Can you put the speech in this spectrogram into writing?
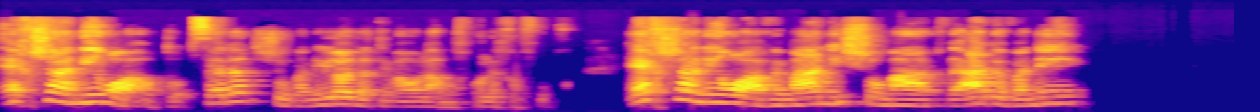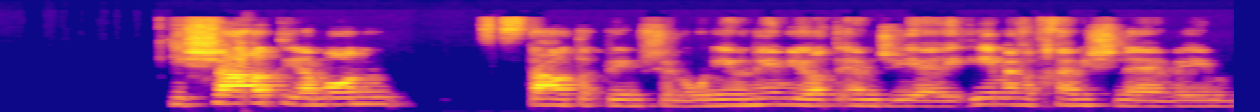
איך שאני רואה אותו, בסדר? שוב, אני לא יודעת אם העולם הולך הפוך. איך שאני רואה ומה אני שומעת, ואגב, אני קישרתי המון סטארט-אפים שמעוניינים להיות MGA עם מבטחי משנה ועם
